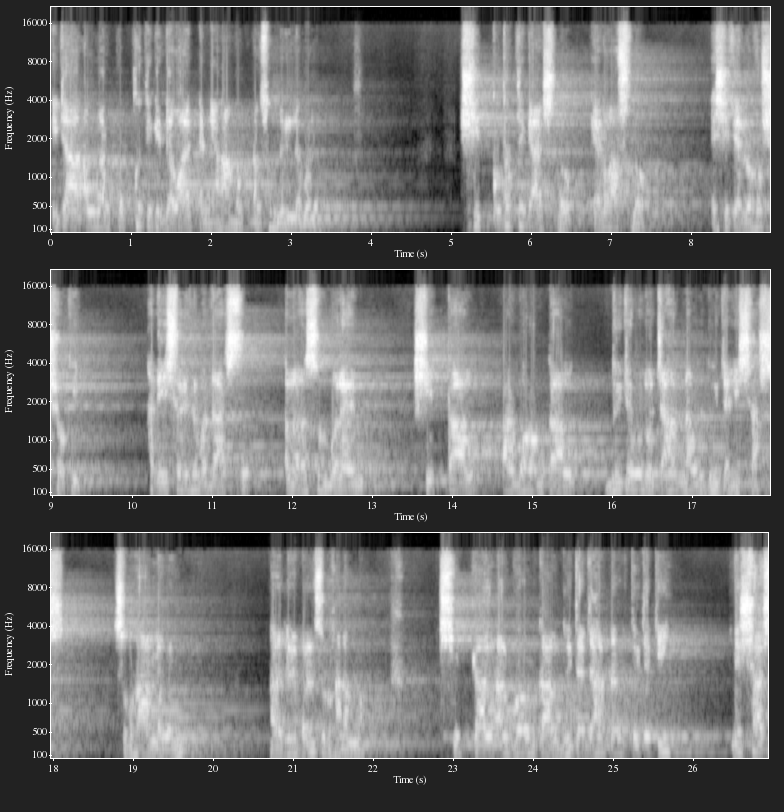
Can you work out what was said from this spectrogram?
এটা আল্লাহর পক্ষ থেকে দেওয়া একটা নিয়ামত, আলহামদুলিল্লাহ বলে। শীত কোথা থেকে আসলো? কেন আসলো? এ শীতের রহস্য কি? হাদিস শরীফের মধ্যে আসছে। আল্লাহ রাসূল বলেন, শীতকাল আর গরমকাল, দুইটা হলো জাহান দুইটা নিঃশ্বাস। সুবহান বলুন। আর যদি বলেন সুবহান শীতকাল আর গরমকাল, দুইটা জাহান নামের দুইটা কি? নিঃশ্বাস।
